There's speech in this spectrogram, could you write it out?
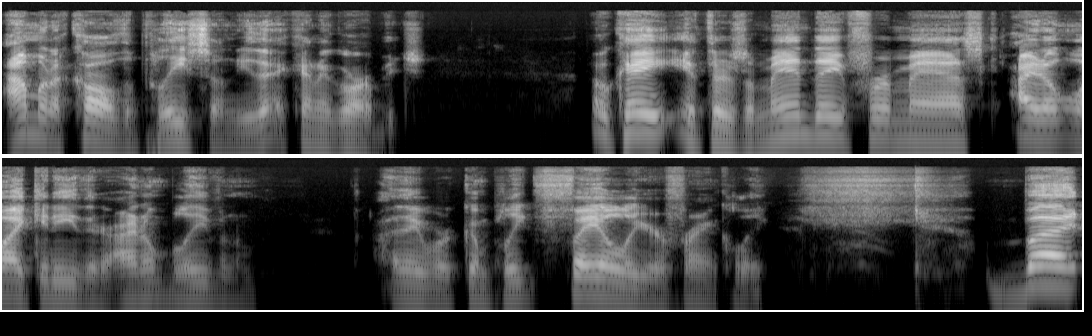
I'm going to call the police on you. That kind of garbage. Okay, if there's a mandate for a mask, I don't like it either. I don't believe in them. They were a complete failure, frankly. But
